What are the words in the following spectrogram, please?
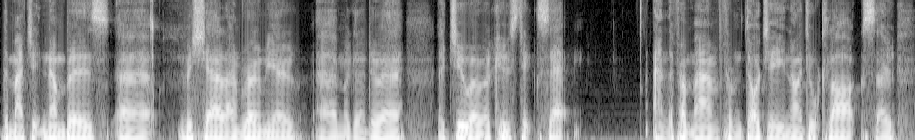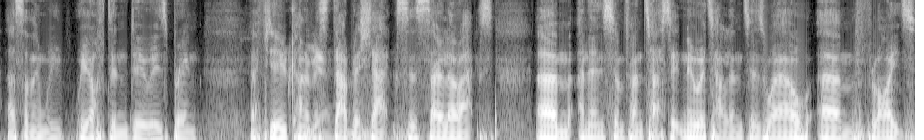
the Magic Numbers. Uh, Michelle and Romeo um, are going to do a, a duo acoustic set. And the front man from Dodgy, Nigel Clark. So that's something we, we often do is bring a few kind of Yeah. established acts as solo acts. Um, and then some fantastic newer talent as well. Um, Flight,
